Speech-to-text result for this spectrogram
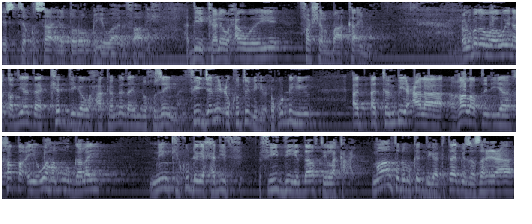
istiqsaai ruqihi wa alfaadihi haddii kale waxaa weeye fashal baa ka iman. Culummada waaweyne qadiyada kadiga waxaa ka mid ah ibnu khusayma fii kutubihi xukudhihii atanbiih calaa halain iyo khata iyo waham uu galay ninkii ku dhegay xadiid fiidii iyo daraftii la kacay. Maanta dhow kadiga kitaabkiisa saxiixa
